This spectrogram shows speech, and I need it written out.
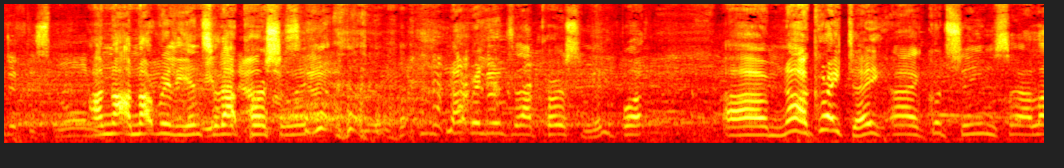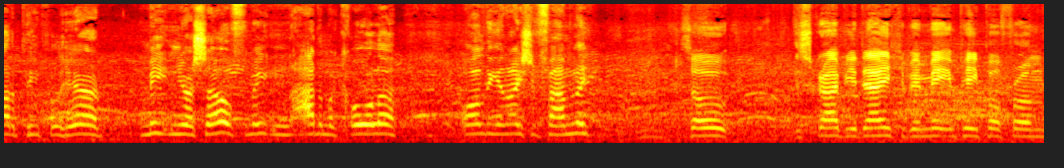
this morning. I'm not, I'm not really into that personally. not really into that personally, but um, no, great day. Uh, good scenes. Uh, a lot of people here. Meeting yourself, meeting Adam McCullough, all the United family. So, describe your day. You've been meeting people from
